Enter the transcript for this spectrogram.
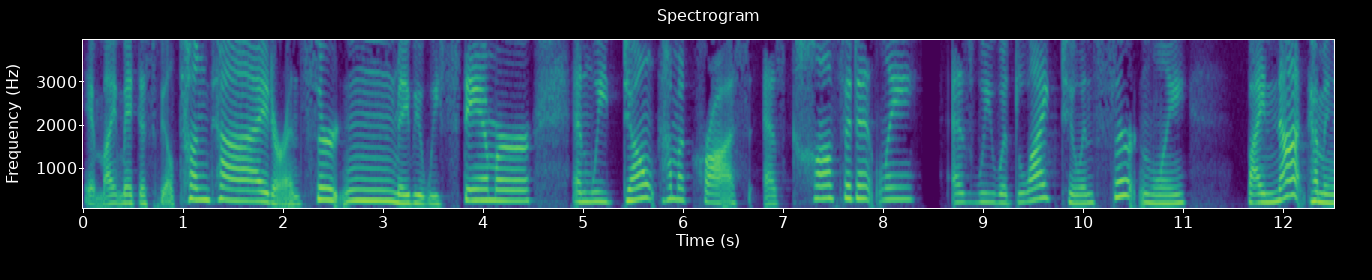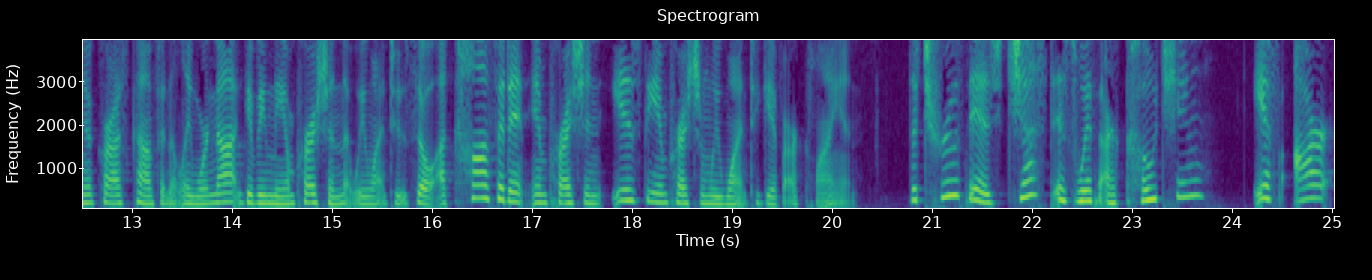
It might make us feel tongue tied or uncertain. Maybe we stammer and we don't come across as confidently as we would like to. And certainly by not coming across confidently, we're not giving the impression that we want to. So a confident impression is the impression we want to give our client. The truth is, just as with our coaching, if our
